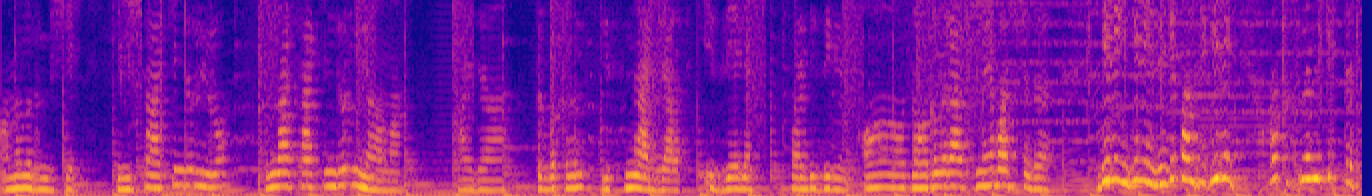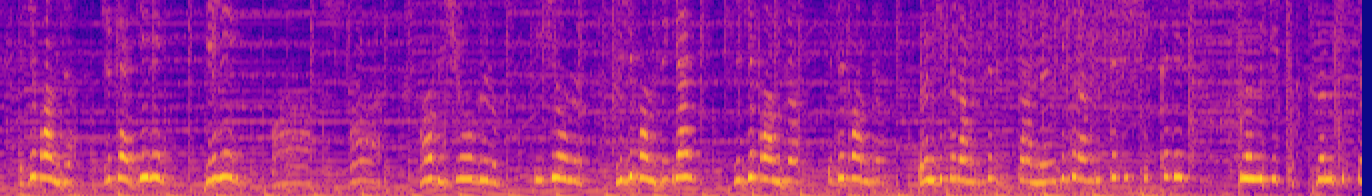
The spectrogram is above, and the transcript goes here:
Anlamadım bir şey. Gemi sakin duruyor. Bunlar sakin durmuyor ama. Hayda. Dur bakalım yüzsünler birazcık izleyelim. Sonra biz de. Aa dalgalar artmaya başladı. Gelin gelin Recep amca gelin. Aa tsunami çıktı. Recep amca. Joker gelin. Gelin. Aa, aa, aa bir şey oluyor. Bir şey oluyor. Recep amca gel. Recep amca. Recep amca. Örümcek adam dikkat et kendine. Örümcek adam dikkat et dikkat et. Tsunami çıktı tsunami çıktı.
